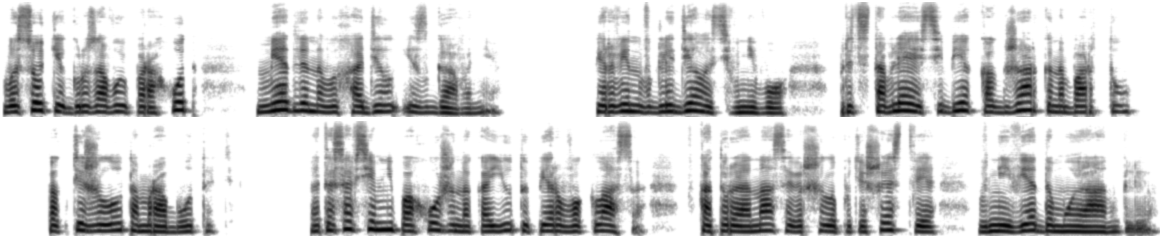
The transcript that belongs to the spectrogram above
Высокий грузовой пароход медленно выходил из гавани. Первин вгляделась в него, представляя себе, как жарко на борту, как тяжело там работать. Это совсем не похоже на каюту первого класса, в которой она совершила путешествие в неведомую Англию.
